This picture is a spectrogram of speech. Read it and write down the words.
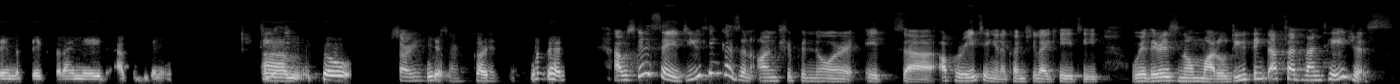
same mistakes that I made at the beginning. Um, so, sorry, yeah, sorry. Go ahead. No, go ahead. I was going to say, do you think as an entrepreneur, it's uh, operating in a country like Haiti where there is no model, do you think that's advantageous?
